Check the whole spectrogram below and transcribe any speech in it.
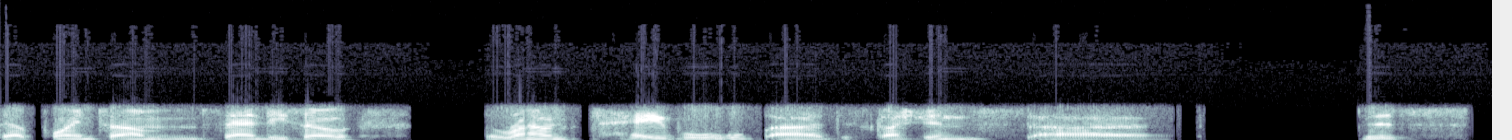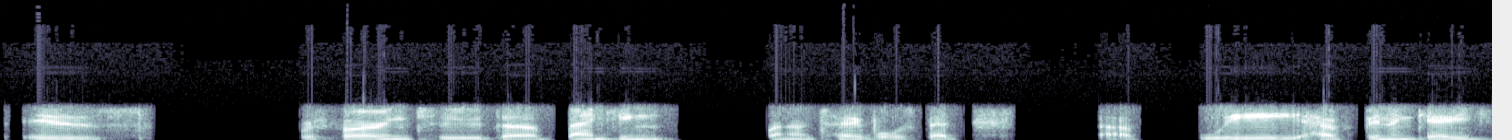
that point, um, Sandy. So the round table uh, discussions. Uh, this is referring to the banking roundtables that uh, we have been engaged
